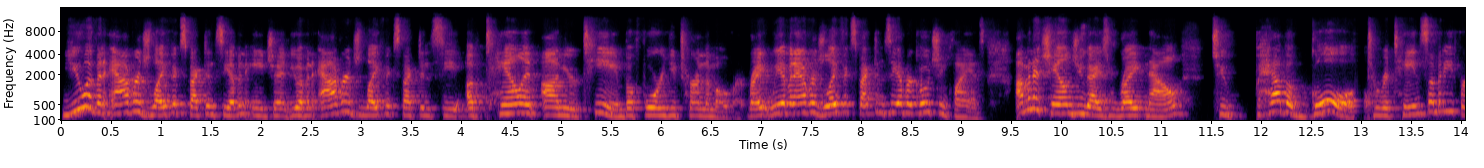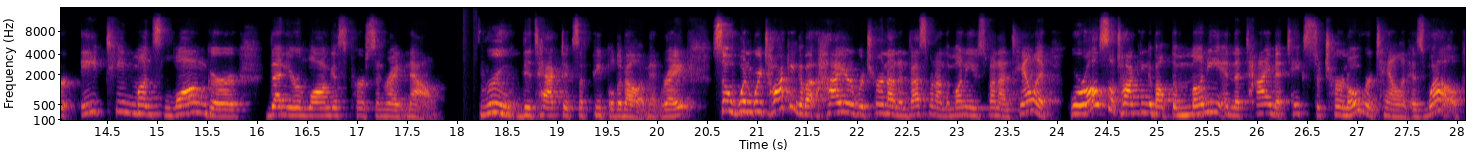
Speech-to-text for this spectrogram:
you have an average life expectancy of an agent, you have an average life expectancy of talent on your team before you turn them over, right? We have an average life expectancy of our coaching clients. I'm going to challenge you guys right now to have a goal to retain somebody for 18 months longer than your longest person right now through the tactics of people development, right? So when we're talking about higher return on investment on the money you spend on talent, we're also talking about the money and the time it takes to turn over talent as well.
